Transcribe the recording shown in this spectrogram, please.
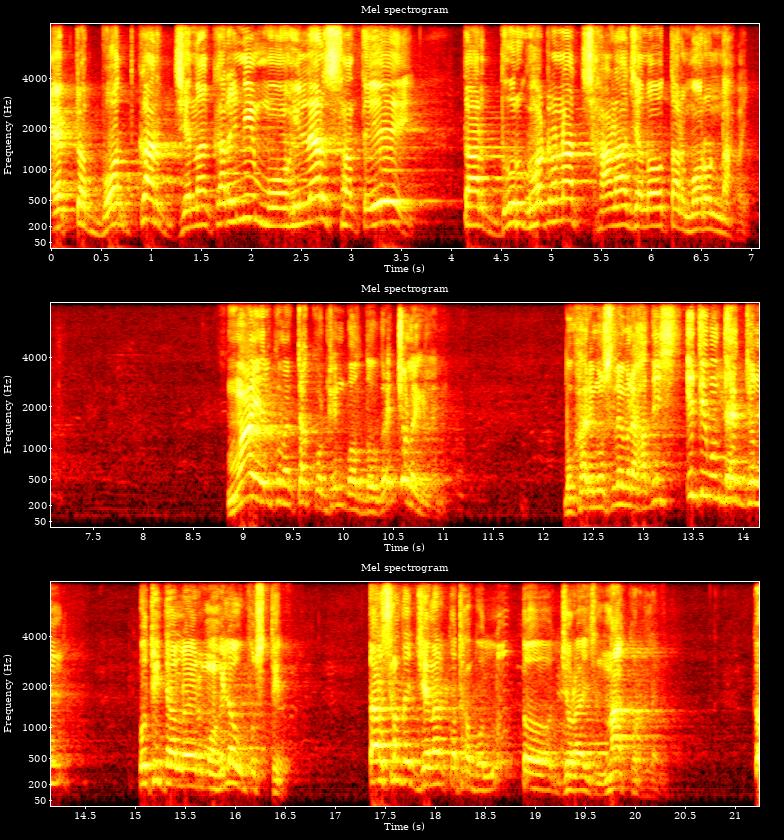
একটা বদকার জেনাকারিনী মহিলার সাথে তার দুর্ঘটনা ছাড়া যেন তার মরণ না হয়। মা এরকম একটা কঠিন বদ্ধ করে চলে গেলেন। বুখারি মুসলিমের হাদিস, ইতিমধ্যে একজন পতিতালয়ের মহিলা উপস্থিত। তার সাথে জেনার কথা বলল, তো জোরাইজ না করলেন। তো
